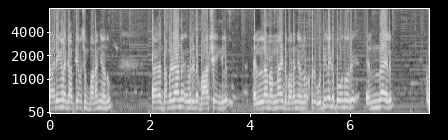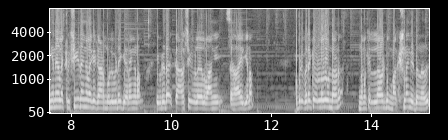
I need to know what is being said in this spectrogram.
കാര്യങ്ങളൊക്കെ അത്യാവശ്യം പറഞ്ഞു തന്നു. തമിഴാണ് ഇവരുടെ ഭാഷയെങ്കിലും എല്ലാം നന്നായിട്ട് പറഞ്ഞു തന്നു. ഒരു ഊട്ടിയിലൊക്കെ പോകുന്നവർ എന്തായാലും ഇങ്ങനെയുള്ള കൃഷിയിടങ്ങളൊക്കെ കാണുമ്പോൾ ഇവിടേക്ക് ഇറങ്ങണം. ഇവരുടെ കാർഷിക വിളകൾ വാങ്ങി സഹായിക്കണം. അപ്പോൾ ഇവരൊക്കെ ഉള്ളതുകൊണ്ടാണ് നമുക്ക് എല്ലാവർക്കും ഭക്ഷണം കിട്ടുന്നത്.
